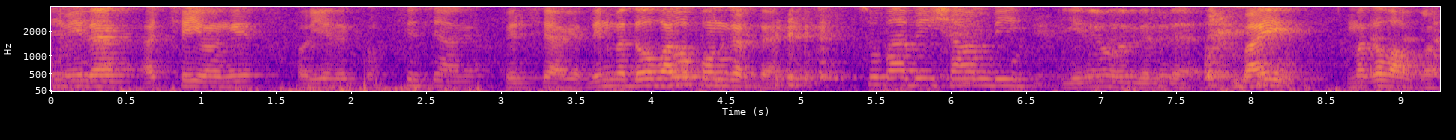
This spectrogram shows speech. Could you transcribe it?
उम्मीद है। अच्छे ही होंगे। और ये देखो फिर से आ गए फिर से आ गए दिन में दो बार तो फ़ोन करते हैं। सुबह भी शाम भी। ये भी फ़ोन करते हैं। भाई मैं कब आऊँगा?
